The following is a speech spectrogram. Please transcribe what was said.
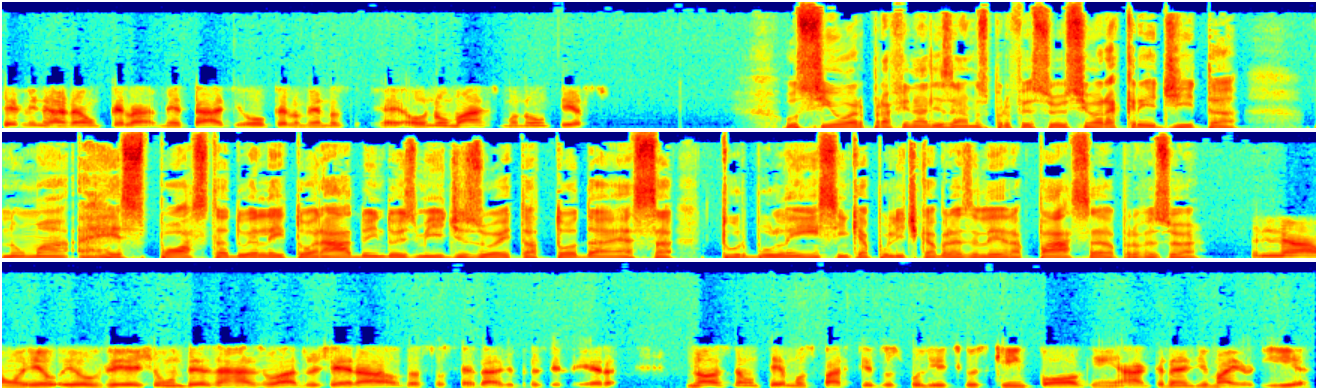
terminarão pela metade, ou pelo menos, é, ou no máximo, num terço. O senhor, para finalizarmos, professor, o senhor acredita numa resposta do eleitorado em 2018 a toda essa turbulência em que a política brasileira passa, professor? Não, eu, eu vejo um desarrazoado geral da sociedade brasileira. Nós não temos partidos políticos que empolguem a grande maioria,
